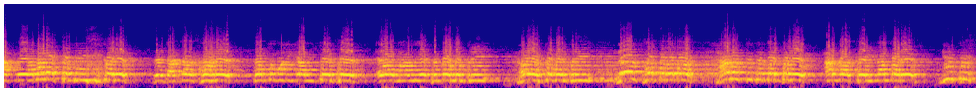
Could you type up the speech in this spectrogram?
আপনি এমন একটা জিনিস করেন যে ঢাকা শহরে কতগুলি গাড়ি চলছে এবং মাননীয় প্রধানমন্ত্রী, স্বরাষ্ট্রমন্ত্রী মাধ্যমে আমরা সেই নাম্বারে, নির্দিষ্ট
